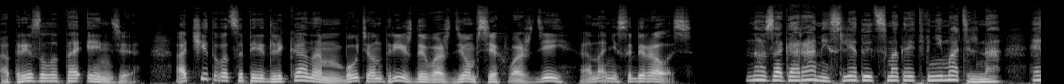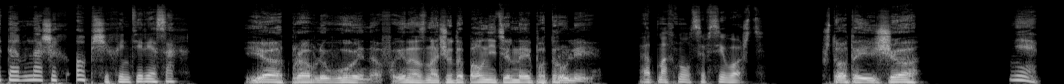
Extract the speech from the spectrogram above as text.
Отрезала та Энди. Отчитываться перед Ликаном, будь он трижды вождем всех вождей, она не собиралась. «Но за горами следует смотреть внимательно. Это в наших общих интересах». «Я отправлю воинов и назначу дополнительные патрули», — отмахнулся всевождь. «Что-то еще?» «Нет,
